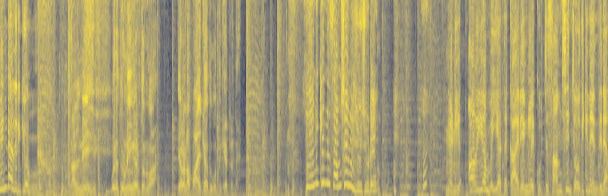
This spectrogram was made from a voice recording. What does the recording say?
മിണ്ടാതിരിക്കോ? തൽമി ഒരു തുണിയും എടുത്തോണ്ട് വാ. എവിടെ വായിക്കാത്ത കുത്തിക്കേട്ടെ എനിക്കൊന്ന് സംശയങ്ങൾ ചോദിച്ചൂടെ? എടി അറിയാൻ വയ്യാത്ത കാര്യങ്ങളെ കുറിച്ച് സംശയം ചോദിക്കുന്ന എന്തിനാ?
